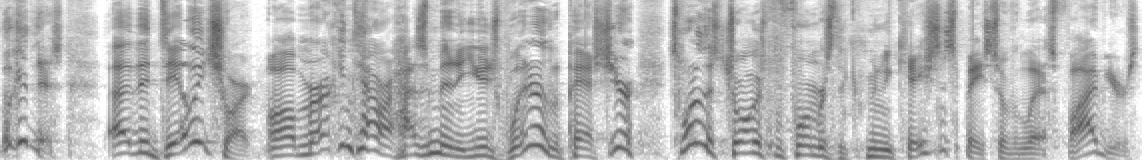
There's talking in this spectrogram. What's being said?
Look at this. Uh, the daily chart. American Tower hasn't been a huge winner in the past year. It's one of the strongest performers in the communication space over the last five years.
